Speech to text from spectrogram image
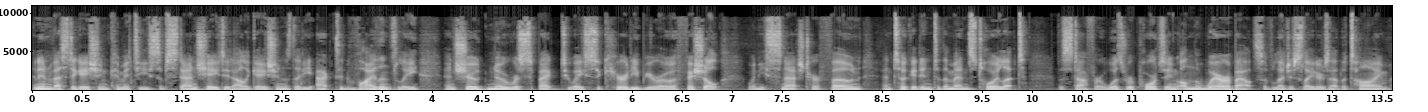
An investigation committee substantiated allegations that he acted violently and showed no respect to a Security Bureau official when he snatched her phone and took it into the men's toilet. The staffer was reporting on the whereabouts of legislators at the time.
